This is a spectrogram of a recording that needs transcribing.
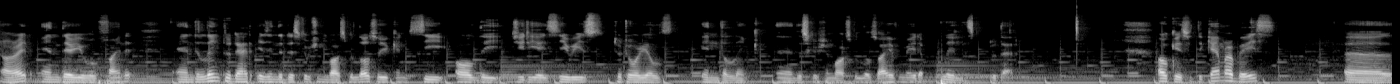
Alright and there you will find it. And the link to that is in the description box below so you can see all the GTA series tutorials in the link in the description box below. So I have made a playlist to that. Okay so the camera base uh,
